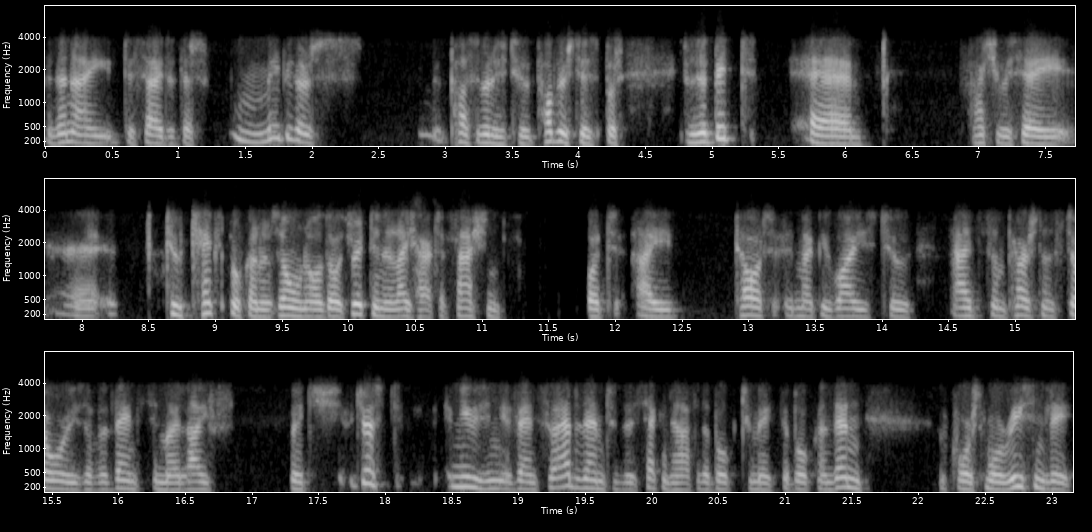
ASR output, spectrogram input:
and then I decided that maybe there's a possibility to publish this, but it was a bit, uh, what should we say, uh, too textbook on its own, although it's written in a light-hearted fashion. But I thought it might be wise to add some personal stories of events in my life, which just amusing events. So I added them to the second half of the book to make the book. And then, of course, more recently,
